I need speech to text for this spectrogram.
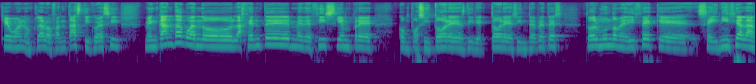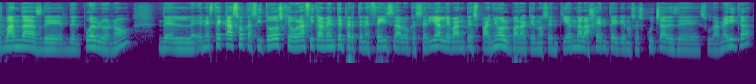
Qué bueno, claro, fantástico. Es, ¿eh? me encanta cuando la gente me decís siempre compositores, directores, intérpretes, todo el mundo me dice que se inician las bandas del pueblo, ¿no? En este caso, casi todos geográficamente pertenecéis a lo que sería el levante español, para que nos entienda la gente que nos escucha desde Sudamérica.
